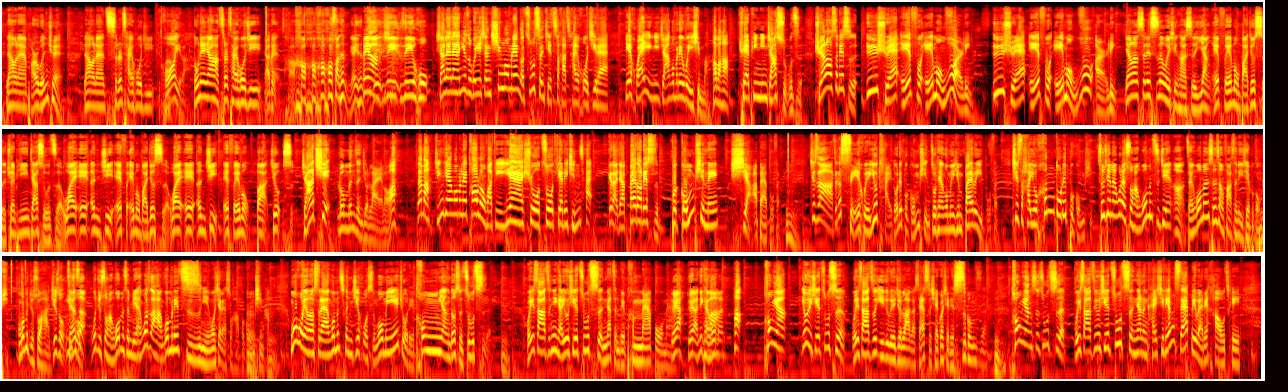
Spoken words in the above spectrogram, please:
然后呢泡点温泉。然后呢，吃点柴火鸡可以了。冬天家哈，吃点柴火鸡要得，好好好好好耍得很，安哎呀，热热火。下来呢，你如果也想请我们两个主持人去吃下柴火鸡呢，也欢迎你加我们的微信嘛，好不好？全拼音加数字。轩老师的是宇轩 FM 五二零，宇轩 FM 五二零。杨老师的私人微信哈是杨 FM 八九四，全拼音加数字 Y A N G F M 八九四 Y A N G F M 八九四，加起龙门阵就来了啊！那么今天我们的讨论话题延续昨天的精彩，给大家摆到的是不公平的下半部分。嗯。其实啊，这个社会有太多的不公平。昨天我们已经摆了一部分，其实还有很多的不公平。首先呢，我来说下我们之间啊，在我们身上发生的一些不公平。我们就说哈，就说这样子，我就说下我们身边。我说哈，我们的职业，我先来说下不公平哈。我和杨老师呢，我们曾几何时，我们也觉得同样都是主持人，嗯，为啥子？你看有些主持人家挣得盆满钵满。对呀，对呀，你看我们好，同样。有一些主持人为啥子一个月就拿个三四千块钱的死工资？嗯，同样是主持人，为啥子有些主持人家能开起两三百万的豪车，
